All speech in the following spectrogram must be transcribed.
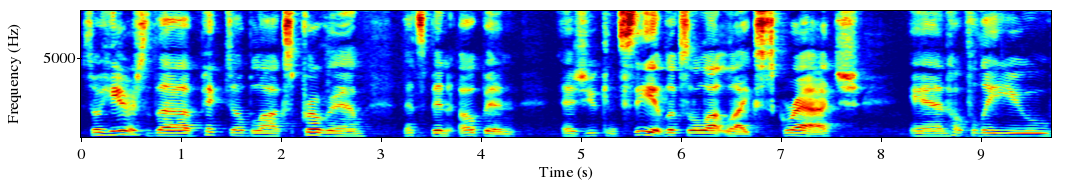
So here's the PictoBlox program that's been open. As you can see, it looks a lot like Scratch, and hopefully you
